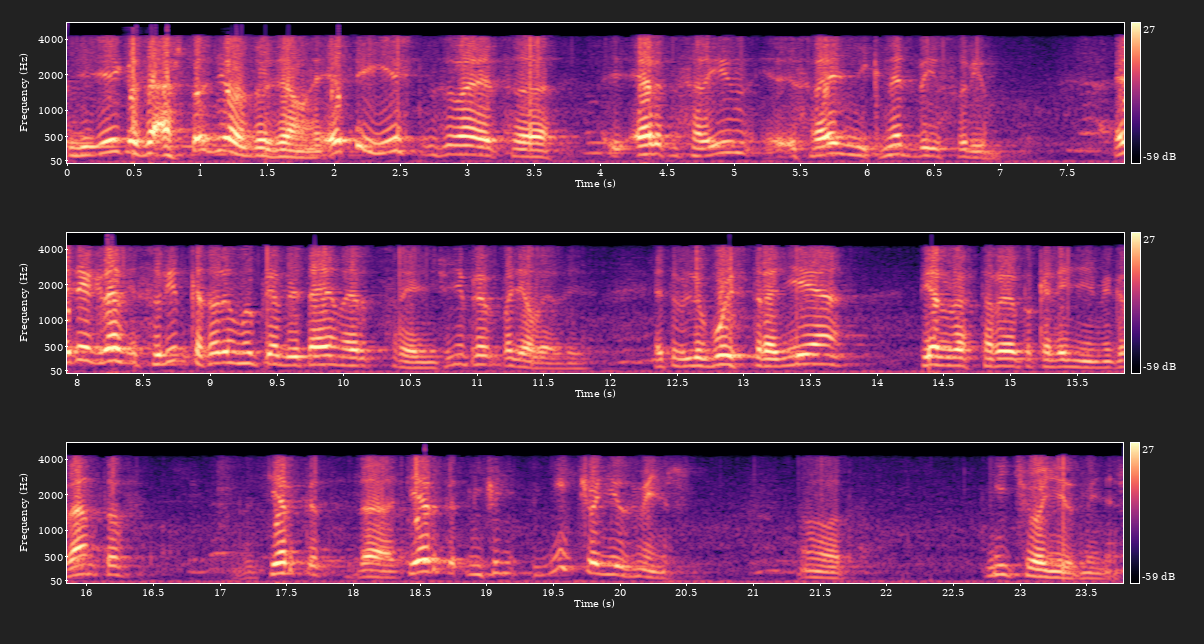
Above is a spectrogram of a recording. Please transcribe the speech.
Детей коза, а что делать, друзья мои? Это и есть, называется, Эрет Исраин, Исраиль Никнет Исурин. Это как раз Исурин, который мы приобретаем Эрет Исраиль. Ничего не поделаешь здесь. Это в любой стране первое, второе поколение мигрантов терпят, да, терпят, ничего, ничего не изменишь. Вот. Ничего не изменишь.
